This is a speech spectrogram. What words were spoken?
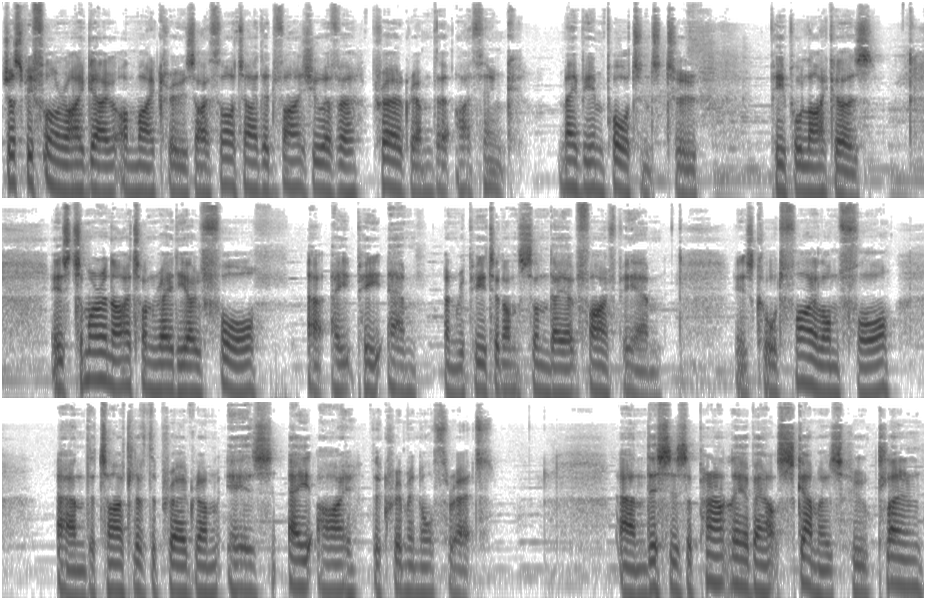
Just before I go on my cruise, I thought I'd advise you of a program that I think may be important to people like us. It's tomorrow night on Radio 4 at 8 pm and repeated on Sunday at 5 pm. It's called File on 4 and the title of the program is AI the Criminal Threat. And this is apparently about scammers who clone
